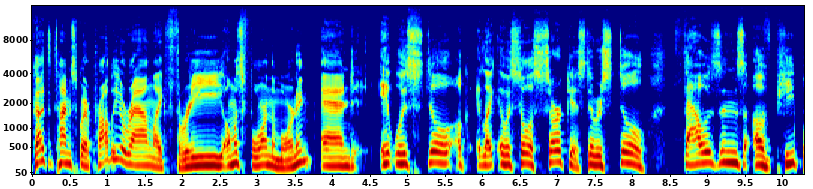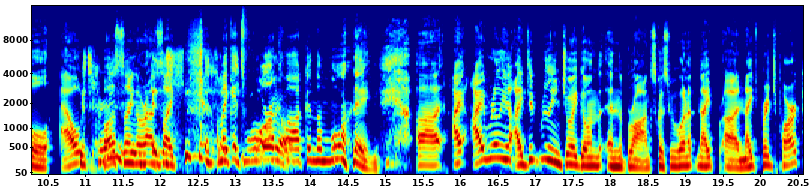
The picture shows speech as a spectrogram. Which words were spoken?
got to Times Square probably around like three, almost four in the morning. And it was still a, like it was still a circus. There was still thousands of people out bustling around. It's, it's like I'm like it's four o'clock in the morning. Uh, I I really I did really enjoy going in the Bronx because we went up Night uh, Knightsbridge Park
